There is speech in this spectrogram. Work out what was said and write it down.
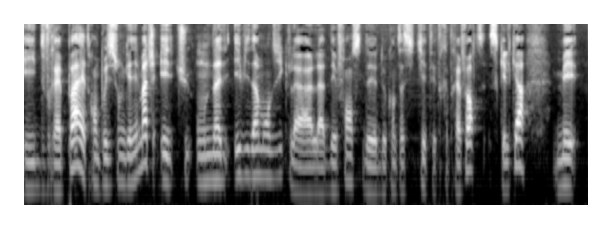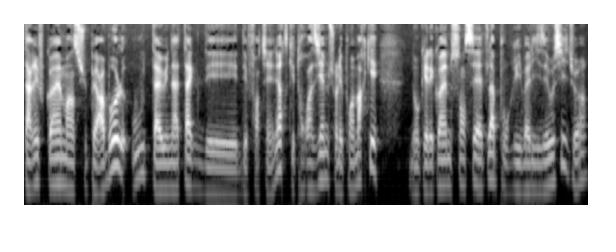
Et il devrait pas être en position de gagner le match. Et tu, on a évidemment dit que la, défense de Kansas City était très très forte, ce qui est le cas. Mais t'arrives quand même à un Super Bowl où t'as une attaque des, des 49ers qui est troisième sur les points marqués. Donc elle est quand même censée être là pour rivaliser aussi, tu vois.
